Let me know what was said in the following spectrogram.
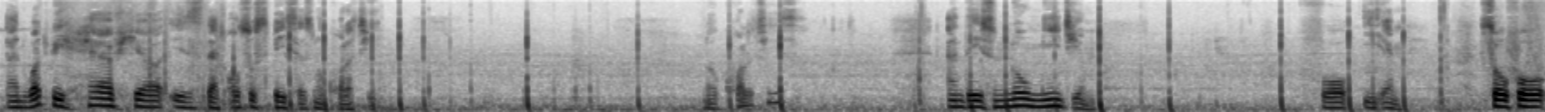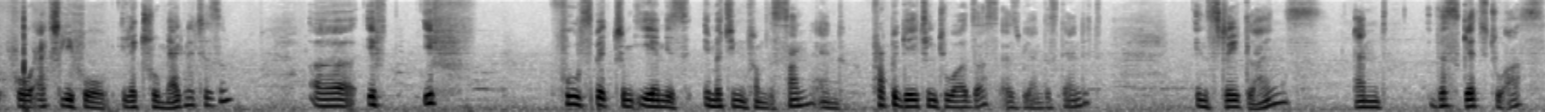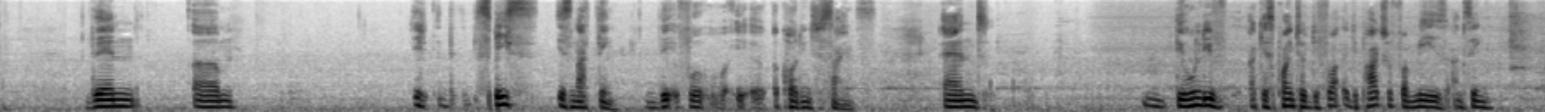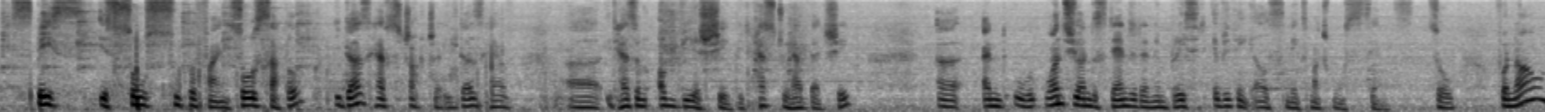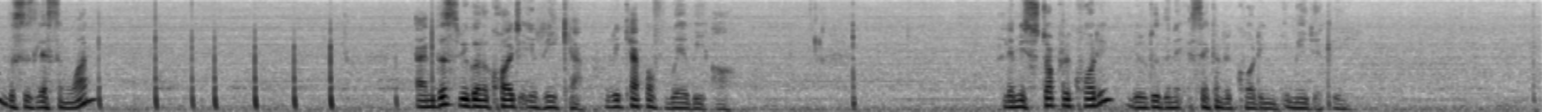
and what we have here is that also space has no quality. No qualities. And there is no medium for EM. So for, for actually for electromagnetism, uh, if if full spectrum EM is emitting from the sun and propagating towards us as we understand it in straight lines and this gets to us, then um, it, space is nothing for, according to science. And the only, I guess, point of defa- departure for me is I'm saying space is so superfine, so subtle. It does have structure. It does have. Uh, it has an obvious shape. It has to have that shape. Uh, and w- once you understand it and embrace it, everything else makes much more sense. So, for now, this is lesson one. and this we're going to call it a recap, recap of where we are. Let me stop recording. We'll do the second recording immediately.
